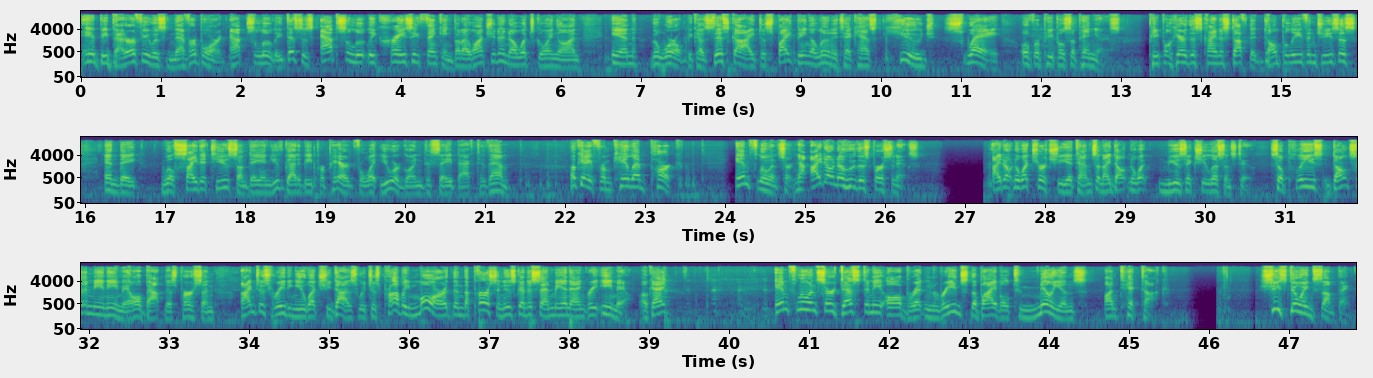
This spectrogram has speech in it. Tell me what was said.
It'd be better if he was never born. Absolutely. This is absolutely crazy thinking, but I want you to know what's going on in the world because this guy, despite being a lunatic, has huge sway over people's opinions. People hear this kind of stuff that don't believe in Jesus and they will cite it to you someday, and you've got to be prepared for what you are going to say back to them. Okay, from Caleb Park, influencer. Now, I don't know who this person is. I don't know what church she attends, and I don't know what music she listens to. So please don't send me an email about this person. I'm just reading you what she does, which is probably more than the person who's going to send me an angry email, okay? Influencer Destiny Albritton reads the Bible to millions on TikTok. She's doing something.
